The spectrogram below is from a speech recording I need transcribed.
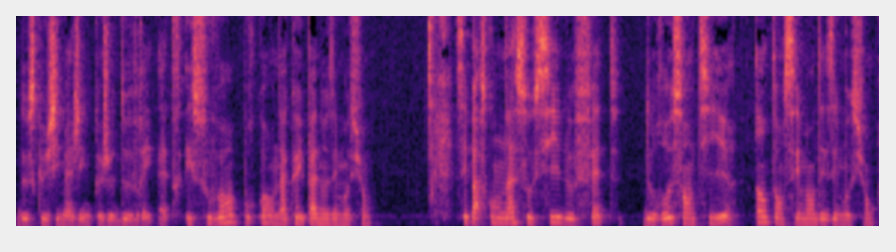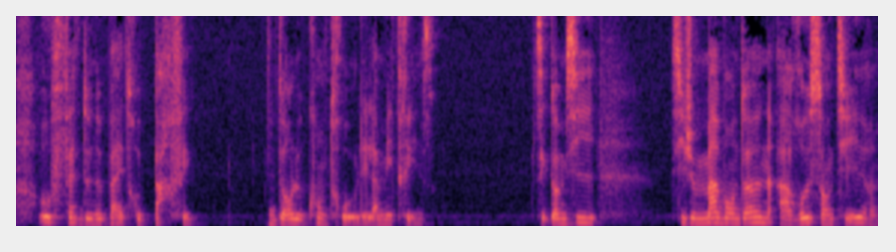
de ce que j'imagine que je devrais être. Et souvent, pourquoi on n'accueille pas nos émotions? C'est parce qu'on associe le fait de ressentir intensément des émotions au fait de ne pas être parfait dans le contrôle et la maîtrise. C'est comme si, si je m'abandonne à ressentir,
